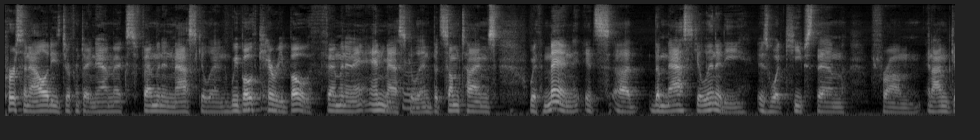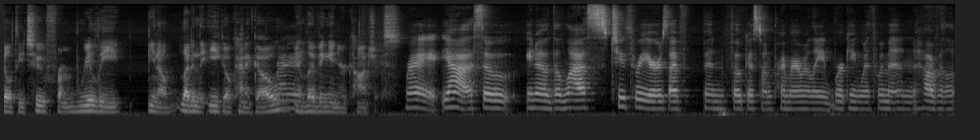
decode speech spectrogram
personalities, different dynamics, feminine, masculine. We both carry both feminine and masculine, but sometimes with men, it's uh, the masculinity is what keeps them from, and I'm guilty too, from really, you know, letting the ego kind of go Right. and living in your conscious. Right. Yeah. So, you know, the last two, three years, I've been focused on primarily working with women. However,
